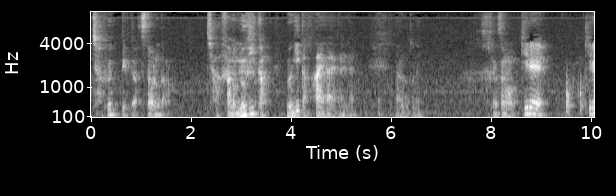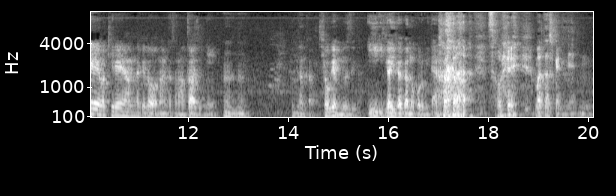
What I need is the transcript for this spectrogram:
茶風って言ったら伝わるんかな。チャフ。あの麦感。麦感。はいはいはいはい、なるほどね。その綺麗綺麗は綺麗なんだけどなんかその後味にうんうん。なんか表現むずいな。いイガイガが残るみたいな。それまあ確かにね。うん。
